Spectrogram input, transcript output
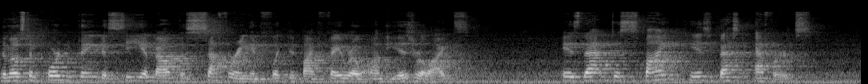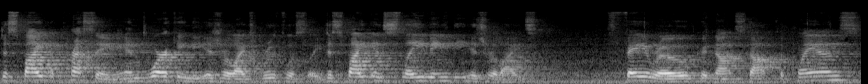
the most important thing to see about the suffering inflicted by Pharaoh on the Israelites, is that despite his best efforts, despite oppressing and working the Israelites ruthlessly, despite enslaving the Israelites, Pharaoh could not stop the plans,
